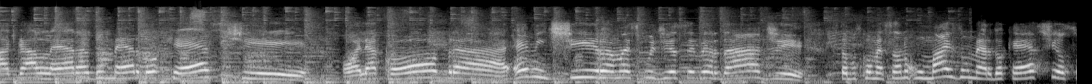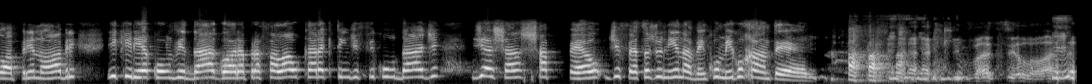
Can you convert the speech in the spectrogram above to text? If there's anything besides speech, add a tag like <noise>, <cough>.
Olá, galera do Merdocast! Olha a cobra! É mentira, mas podia ser verdade! Estamos começando com mais um Merdocast. Eu sou a Pri Nobre e queria convidar agora para falar o cara que tem dificuldade de achar chapéu de festa junina. Vem comigo, Hunter. <laughs> que vacilona.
